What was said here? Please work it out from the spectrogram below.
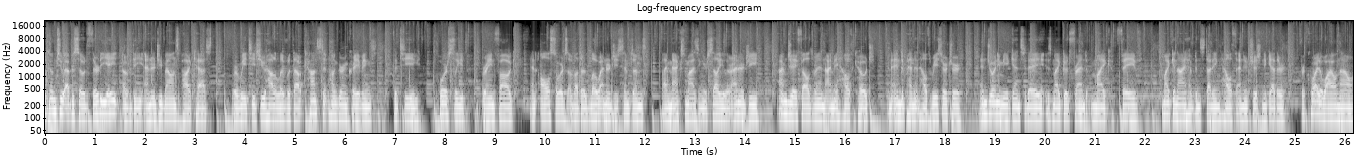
Welcome to episode 38 of the Energy Balance Podcast, where we teach you how to live without constant hunger and cravings, fatigue, poor sleep, brain fog, and all sorts of other low energy symptoms by maximizing your cellular energy. I'm Jay Feldman. I'm a health coach, an independent health researcher, and joining me again today is my good friend Mike Fave. Mike and I have been studying health and nutrition together for quite a while now,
